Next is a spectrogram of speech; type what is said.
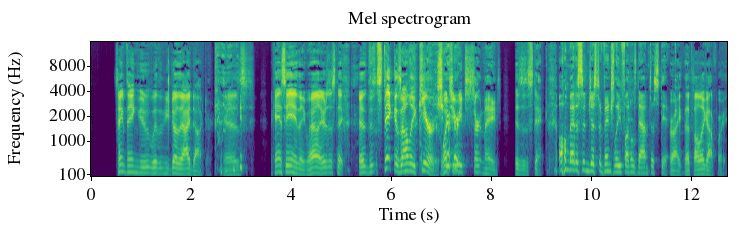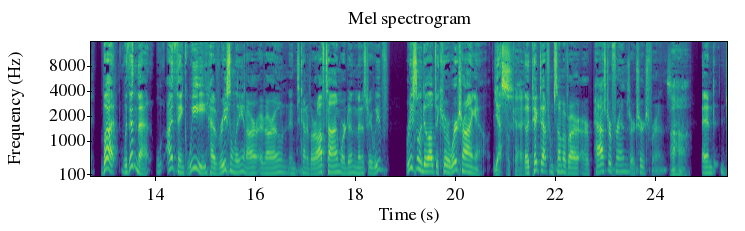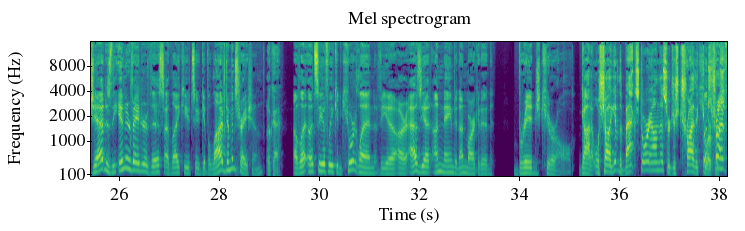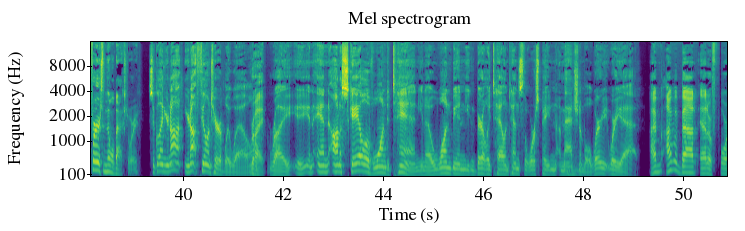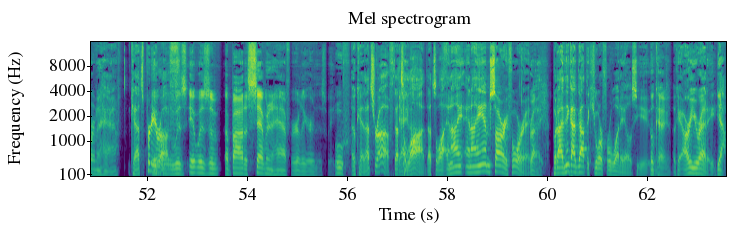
Same thing you, with when you go to the eye doctor. Is I can't see anything. Well, here's a stick. Uh, The stick is only cure once you reach a certain age. This is a stick. all medicine just eventually funnels down to stick. Right. That's all I got for you. But within that, I think we have recently, in our in our own and kind of our off time, we're doing the ministry. We've recently developed a cure we're trying out Yes. Okay. that we picked up from some of our our pastor friends, our church friends. Uh huh. And Jed is the innovator of this. I'd like you to give a live demonstration Okay. of let, let's see if we can cure Glenn via our as yet unnamed and unmarketed bridge cure all. Got it. Well, shall I give the backstory on this or just try the cure Let's try it first? first and then we'll backstory. So, Glenn, you're not you're not feeling terribly well, Right. Right, and and on a scale of one to ten, you know, one being you can barely tell, and ten's the worst pain imaginable. Mm-hmm. Where you- where you at? I'm I'm about at a four and a half. Okay, that's pretty it, rough. It was it was a, about a seven and a half earlier this week. Ooh. okay, that's rough. That's Yeah, a yeah. lot. That's a lot, and I and I am sorry for it. Right. But I think I've got the cure for what ails you. Okay. Okay. Are you ready? Yeah.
